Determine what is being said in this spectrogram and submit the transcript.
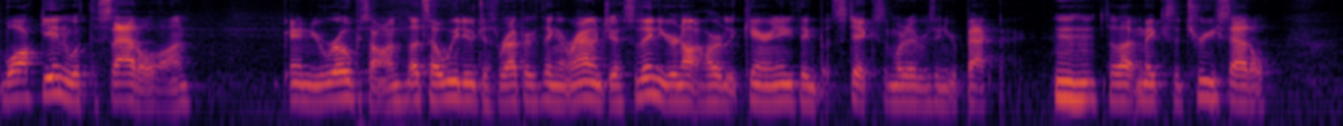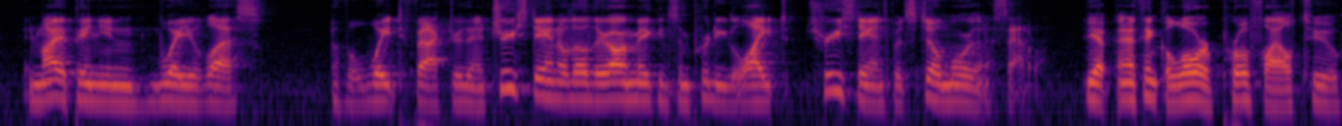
walk in with the saddle on and your ropes on. That's how we do, just wrap everything around you. So then you're not hardly carrying anything but sticks and whatever's in your backpack. Mm-hmm. So that makes the tree saddle, in my opinion, way less of a weight factor than a tree stand, although they are making some pretty light tree stands, but still more than a saddle. Yep, and I think a lower profile too.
